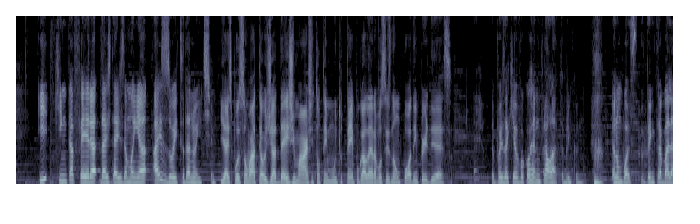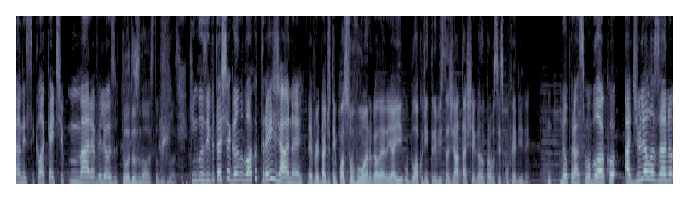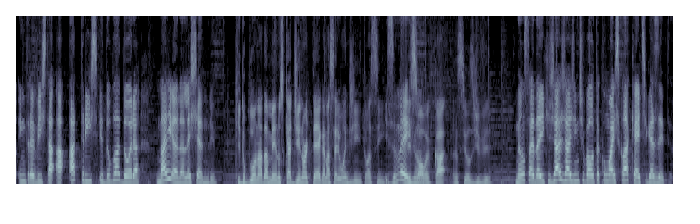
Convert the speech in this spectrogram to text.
e quinta-feira, das 10 da manhã às 8 da noite. E a exposição vai até o dia 10 de março, então tem muito tempo, galera. Vocês não podem perder essa. Depois daqui eu vou correndo pra lá, tô brincando. eu não posso, eu tenho que trabalhar nesse claquete maravilhoso. Todos nós, todos nós. Que inclusive tá chegando o bloco 3 já, né? É verdade, o tempo passou voando, galera. E aí o bloco de entrevistas já tá chegando pra vocês conferirem. No próximo bloco, a Júlia Lozano entrevista a atriz e dubladora Mariana Alexandre. Que dublou nada menos que a Jenna Ortega na série Wandinha. Então, assim, Isso o mesmo. pessoal vai ficar ansioso de ver. Não sai daí que já já a gente volta com mais Claquete Gazeta.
